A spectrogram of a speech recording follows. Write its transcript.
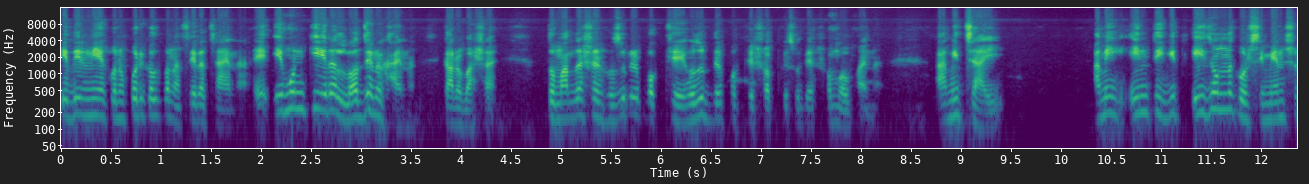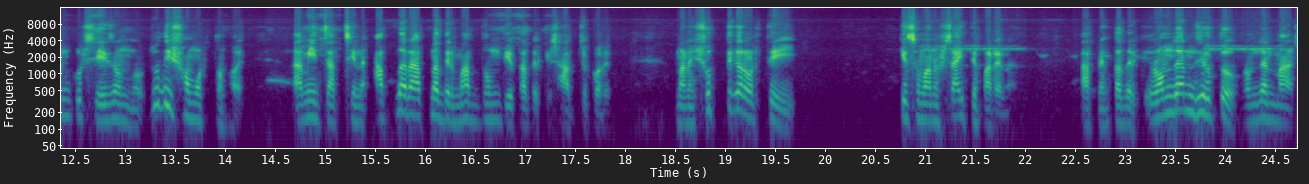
এদের নিয়ে কোনো পরিকল্পনা আছে? এরা চায় না। এমনকি এরা লজেনও খায় না কারও বাসায়। তো মাদ্রাসার হুজুরের পক্ষে, হুজুরদের পক্ষে সবকিছু দেওয়া সম্ভব হয় না। আমি চাই, আমি ইন্টিগ্রেট এই জন্য করছি মেনশন করছি এই জন্য যদি সমর্থন হয়। আমি চাচ্ছি না, আপনারা আপনাদের মাধ্যম দিয়ে তাদেরকে সাহায্য করেন। মানে সত্যিকার অর্থেই কিছু মানুষ চাইতে পারে না। আপনি তাদেরকে, রমজান যেহেতু, রমজান মাস,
